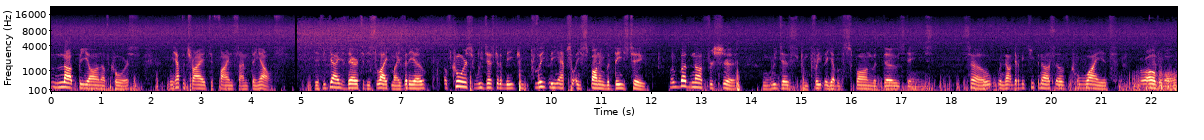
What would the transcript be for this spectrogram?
not beyond of course. We have to try to find something else. If you guys dare to dislike my video, of course we just gonna be completely absolutely spawning with these two. But not for sure we just completely able to spawn with those things. So, we're not gonna be keeping ourselves quiet overall.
